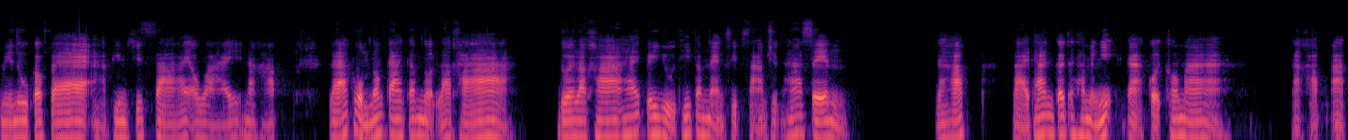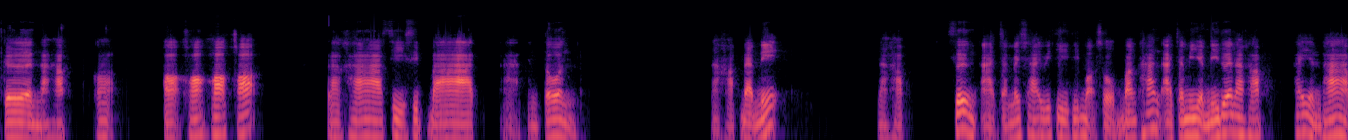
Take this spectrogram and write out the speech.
เมนูกาแฟพิมพ์ชิดซ้ายเอาไว้นะครับ และผมต้องการกำหนดราคา โดยราคาให้ไปอยู่ที่ตำแหน่ง 13.5 เซนนะครับ หลายท่านก็จะทำอย่างนี้กดเข้ามานะครับอ่าเกินนะครับ ก็เคาะเคาะเคาะเคาะราคา 40 บาทอ่าเป็นต้นนะครับ แบบนี้นะครับ ซึ่งอาจจะไม่ใช่วิธีที่เหมาะสม บางท่านอาจจะมีแบบนี้ด้วยนะครับ ให้เห็นภาพ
